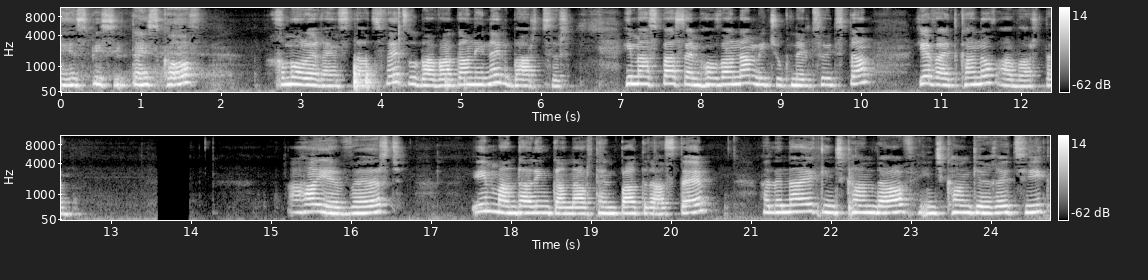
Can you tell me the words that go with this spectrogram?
Այսպիսի տեսքով խմորեղեն ստացվեց ու բավականին էլ բարձր։ Հիմա սպասեմ հովանա միջուկն էլ ցույց տամ եւ այդքանով ավարտեմ։ Ահա եւ վերջ։ Իմ մանդարինկան արդեն պատրաստ է։ Հələ նայեք ինչքան լավ, ինչքան գեղեցիկ,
